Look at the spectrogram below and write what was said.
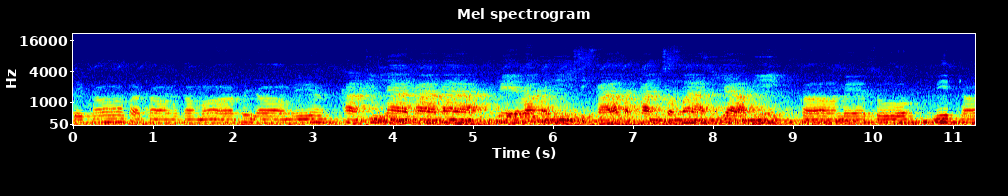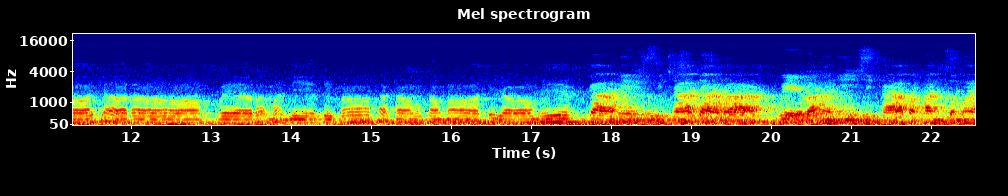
สิกขาปะทังสมาธิยามิอาทินนาทานา เวรมณีสิกขาปะทังสมาธิยามิกาเมสุมิจฉาจารา เวรมณีสิกขาปะทังสมาธิยามิกาเมสุวิชาจาราเวรมณีสิกขาปะทังสมา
